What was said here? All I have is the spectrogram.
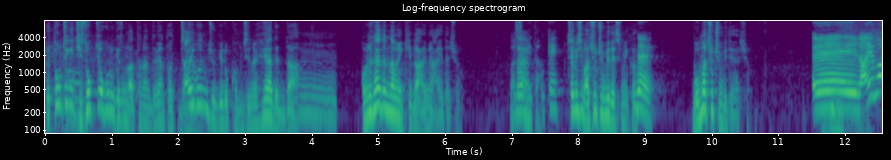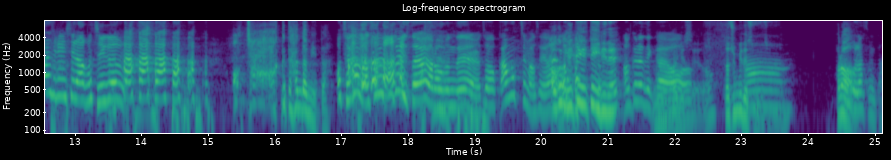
그 통증이 지속적으로 계속 나타난다면 더 짧은 주기로 검진을 해야 된다. 음, 검진을 해야 된다면 기다 아니면 아이다죠. 맞습니다. 네, 오케이. 채민 씨 맞출 준비 됐습니까? 네. 못 맞출 준비 돼야죠. 에이, 라이벌이시라고 지금. 어, 저 끝에 한 담이 있다. 어, 제가 맞을 수도 있어요, 여러분들. 저 까먹지 마세요. 아, 그럼 1대 1 대 1이네. 아, 음, 그러니까요. 알겠어요. 자, 준비됐습니다. 아, 저는. 저 하나, 골랐습니다.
